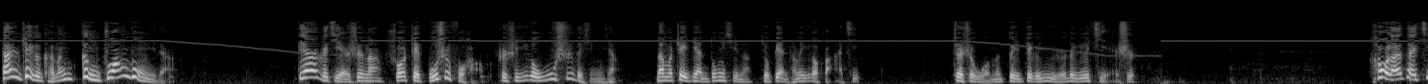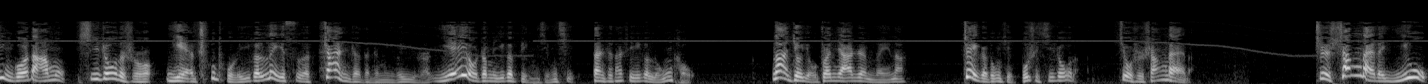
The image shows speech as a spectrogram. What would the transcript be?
但是这个可能更庄重一点。第二个解释呢，说这不是富豪，这是一个巫师的形象。那么这件东西呢，就变成了一个法器。这是我们对这个玉人的一个解释。后来在晋国大墓西周的时候，也出土了一个类似站着的这么一个玉人，也有这么一个丙形器，但是它是一个龙头。那就有专家认为呢，这个东西不是西周的，就是商代的，是商代的遗物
